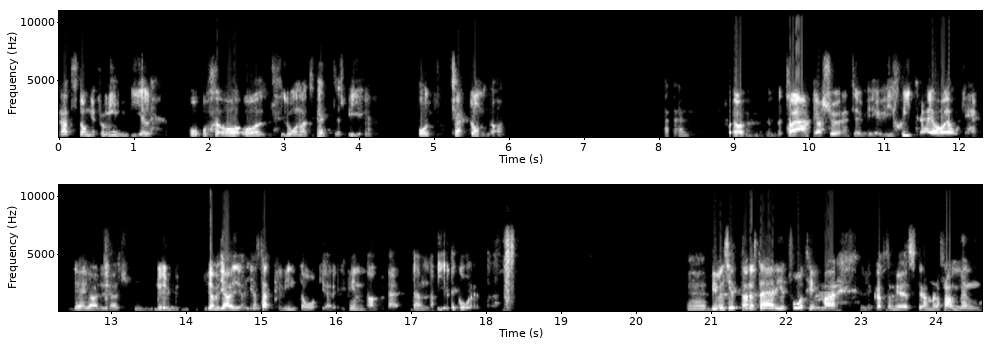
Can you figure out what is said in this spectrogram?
rattstången från min bil och, och, och, och lånat till Petters bil. Och tvärtom då. Ehm, jag, jag, jag kör inte, vi, vi skiter i det jag, jag åker hem. Det, jag, jag, jag, jag, jag sätter mig inte och åker i Finland med denna bil, det går inte. Eh, blir sittandes där i två timmar. Lyckas de ju skramla fram en,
